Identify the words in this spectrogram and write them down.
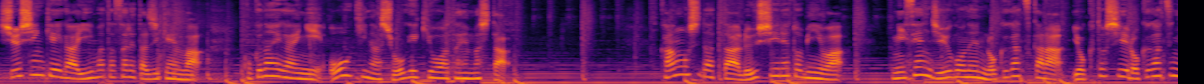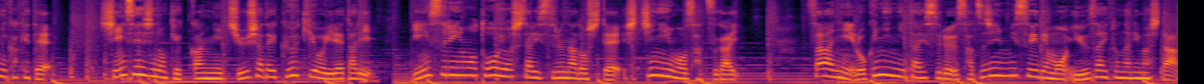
終身刑が言い渡された事件は国内外に大きな衝撃を与えました。看護師だったルーシー・レトビーは2015年6月から翌年6月にかけて新生児の血管に注射で空気を入れたりインスリンを投与したりするなどして7人を殺害。さらに6人に対する殺人未遂でも有罪となりました。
